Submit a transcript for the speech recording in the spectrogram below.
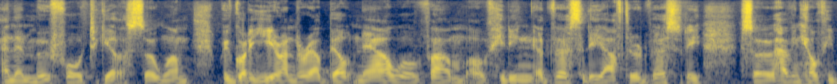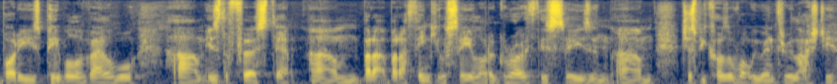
and then move forward together. So um, we've got a year under our belt now of, um, of hitting adversity after adversity. So having healthy bodies, people available, um, is the first step. Um, but, I, but I think you'll see a lot of growth this season just because of what we went through last year.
